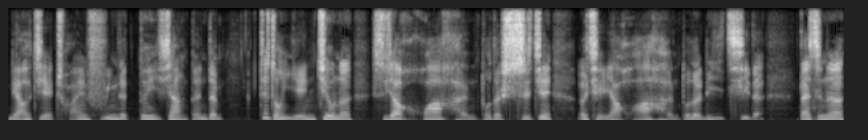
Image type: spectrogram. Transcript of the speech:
了解传福音的对象等等。这种研究呢，是要花很多的时间，而且要花很多的力气的。但是呢，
